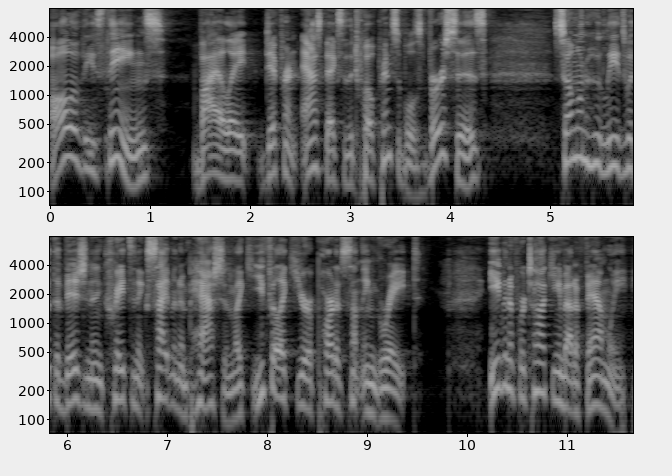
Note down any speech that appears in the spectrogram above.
All of these things violate different aspects of the 12 principles versus someone who leads with a vision and creates an excitement and passion. Like you feel like you're a part of something great. Even if we're talking about a family,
